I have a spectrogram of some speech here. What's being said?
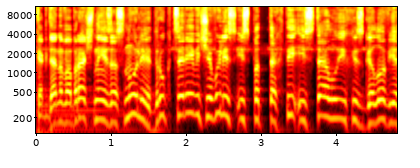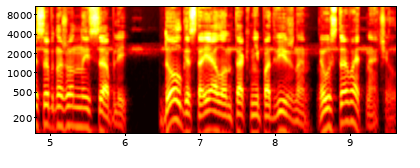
Когда новобрачные заснули, друг царевича вылез из-под тахты и стал у их изголовья с обнаженной саблей. Долго стоял он так неподвижно, уставать начал.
